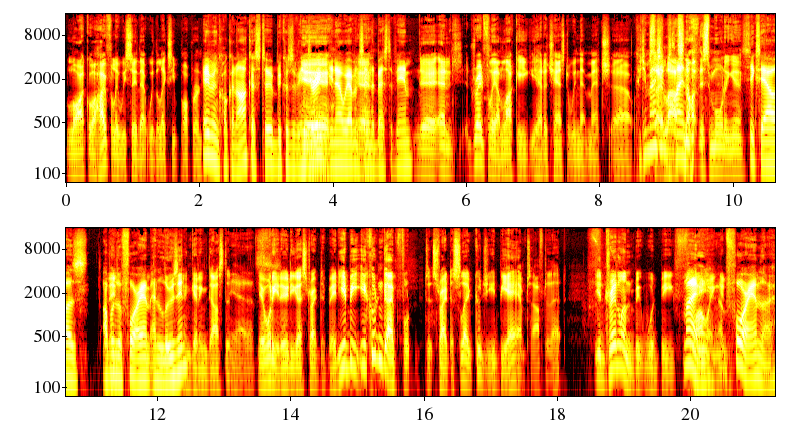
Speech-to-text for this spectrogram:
like, well, hopefully we see that with Alexei Popyrin. And, Even Kokkinakis too, because of injury. Yeah, you know, we haven't yeah. seen the best of him. yeah, and dreadfully unlucky. He had a chance to win that match. Uh, Could you imagine last night this morning? Yeah. Six hours up until 4 a.m. and losing. and getting dusted. Yeah, that's- yeah. What do you do? Do you go straight to bed? You'd be. You couldn't go fo- to, straight to sleep, could you? You'd be amped after that. Your adrenaline be, would be flowing. Maybe and- 4 a.m. though.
